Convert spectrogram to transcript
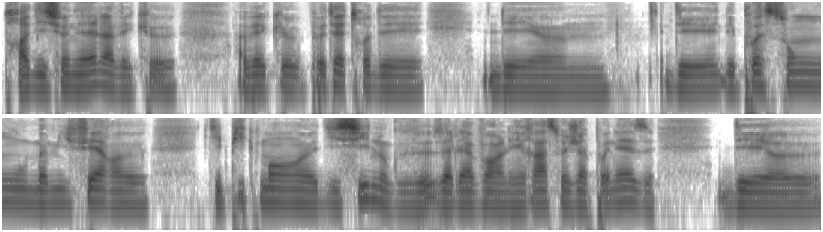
traditionnel avec avec peut-être des des des, poissons ou mammifères euh, typiquement euh, d'ici. Donc vous, allez avoir les races japonaises des, euh,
